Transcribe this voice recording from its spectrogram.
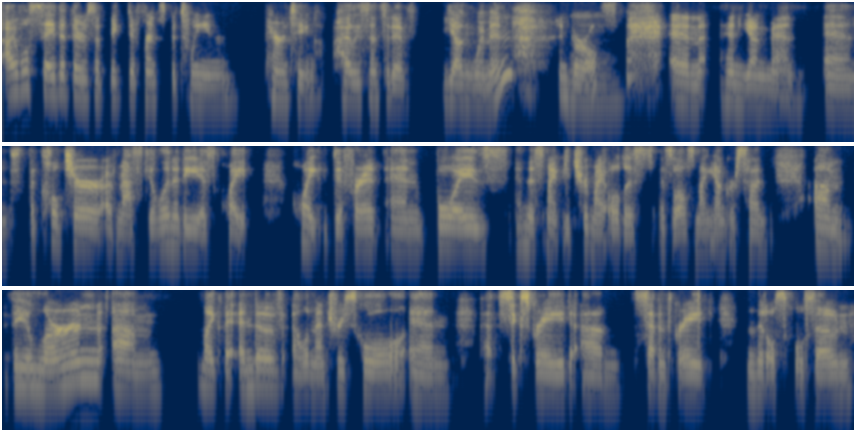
I will say that there's a big difference between parenting highly sensitive young women and girls mm. and and young men and the culture of masculinity is quite quite different and boys and this might be true my oldest as well as my younger son um, they learn um, like the end of elementary school and that sixth grade um, seventh grade middle school zone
